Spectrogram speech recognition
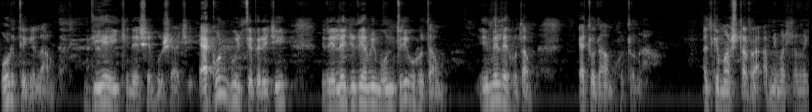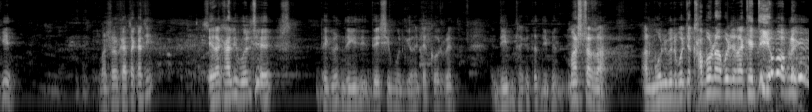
পড়তে গেলাম। দিয়ে এইখানে এসে বসে আছি। এখন বুঝতে পেরেছি রেলে যদি আমি মন্ত্রীও হতাম, এমএলএ হতাম, এত দাম হতো না। আজকে মাস্টাররা, আপনি মাস্টার নাকি? মাস্টার কাছাকাছি? এরা খালি বলছে, দেখবেন দেখি দেশি মুরগি হয়তো করবেন, ডিম থাকে তো দিবেন মাস্টাররা। আর মৌলবীর বলছে, খাব না, বলছে, না, খেতেই হবে আপনাকে।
